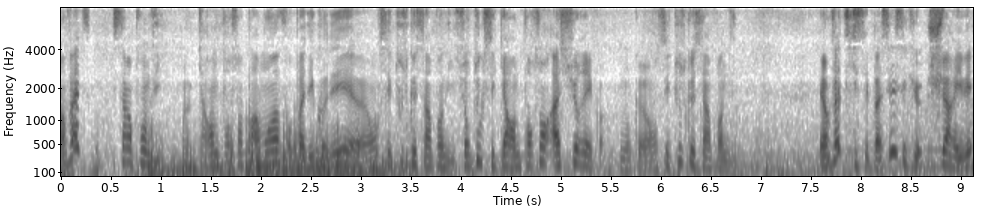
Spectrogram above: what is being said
En fait, c'est un Ponzi. 40% par mois, faut pas déconner, euh, on sait tous que c'est un Ponzi. Surtout que c'est 40% assuré, quoi. Donc euh, on sait tous que c'est un Ponzi. Et en fait, ce qui s'est passé, c'est que je suis arrivé,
